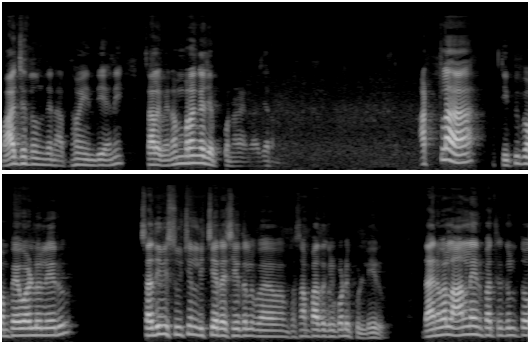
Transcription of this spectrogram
బాధ్యత ఉందని అర్థమైంది అని చాలా వినమ్రంగా చెప్పుకున్నాడు ఆయన రాజారాం. అట్లా తిప్పి పంపేవాళ్ళు లేరు. చదివి సూచనలు ఇచ్చే రచయితలు సంపాదకులు కూడా ఇప్పుడు లేరు. దానివల్ల ఆన్‌లైన్ పత్రికలతో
